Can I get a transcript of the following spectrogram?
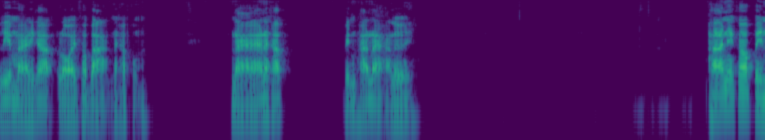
เลี่ยมมานี่ก็ร้อยฝาบาทนะครับผม หนานะครับ เป็นพระหนาเลยพระเนี่ยก็เป็น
